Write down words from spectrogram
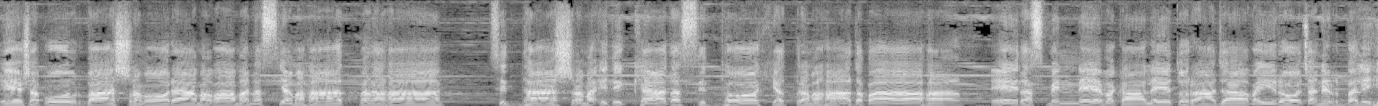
एष पूर्वाश्रमो रामवामनस्य महात्मनः। सिद्धाश्रम इति ख्यातः सिद्धो ह्यत्र महातपाः। एतस्मिन्नेव काले तु राजा वैरोच निर्बलिः।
